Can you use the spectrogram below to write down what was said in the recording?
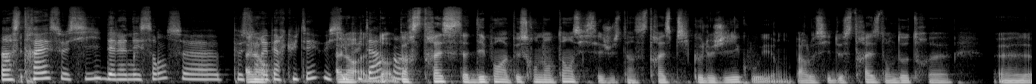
Un stress aussi, dès la naissance, euh, peut alors, se répercuter aussi alors, plus tard dans, Par stress, ça dépend un peu ce qu'on entend, si c'est juste un stress psychologique, ou on parle aussi de stress dans d'autres euh,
